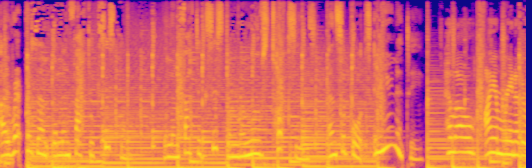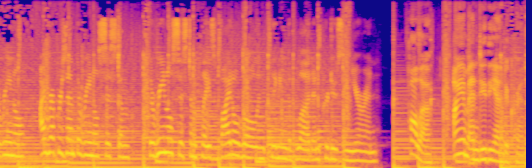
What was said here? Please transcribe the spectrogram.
I represent the lymphatic system. The lymphatic system removes toxins and supports immunity. Hello, I am Rena the Renal. I represent the renal system. The renal system plays vital role in cleaning the blood and producing urine. Hola, I am Endy the endocrine.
